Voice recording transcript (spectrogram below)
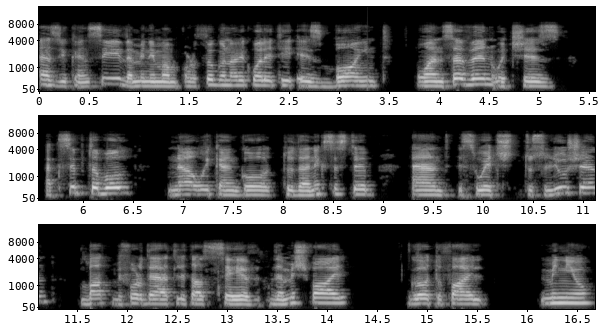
As you can see, the minimum orthogonal quality is 0.17, which is acceptable. Now we can go to the next step and switch to solution. But before that, let us save the mesh file go to file menu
